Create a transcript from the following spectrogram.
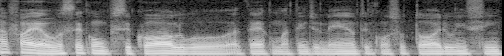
Rafael, você como psicólogo, até como atendimento em consultório, enfim,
